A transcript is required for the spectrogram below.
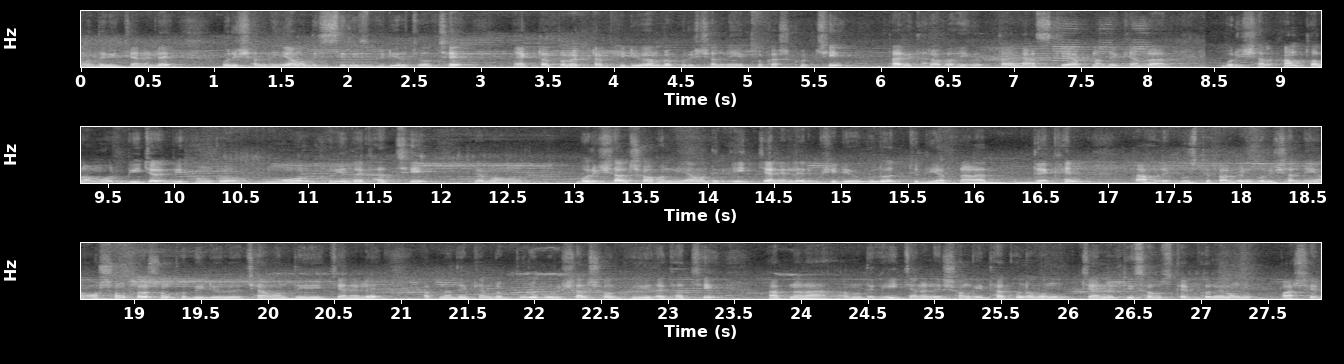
আমাদের এই চ্যানেলে বরিশাল নিয়ে আমাদের সিরিজ ভিডিও চলছে। একটার পর একটা ভিডিও আমরা বরিশাল নিয়ে প্রকাশ করছি। তারই ধারাবাহিকতায় আজকে আপনাদেরকে আমরা বরিশাল আমতলা মোড়, বিজয় বিহঙ্গ মোড় ঘুরিয়ে দেখাচ্ছি এবং বরিশাল শহর নিয়ে আমাদের এই চ্যানেলের ভিডিওগুলো যদি আপনারা দেখেন তাহলে বুঝতে পারবেন বরিশাল নিয়ে অসংখ্য অসংখ্য ভিডিও রয়েছে আমাদের এই চ্যানেলে আপনাদেরকে আমরা পুরো বরিশাল শহর ঘুরিয়ে দেখাচ্ছি। আপনারা আমাদের এই চ্যানেলের সঙ্গেই থাকুন এবং চ্যানেলটি সাবস্ক্রাইব করে এবং পাশের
